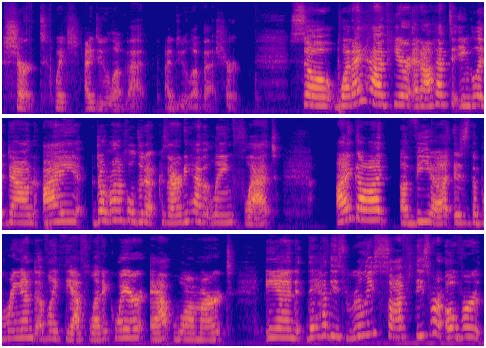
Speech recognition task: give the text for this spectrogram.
shirt, which I do love that. I do love that shirt. So what I have here, and I'll have to angle it down. I don't want to hold it up because I already have it laying flat. I got Avia is the brand of like the athletic wear at Walmart. And they have these really soft, these were over,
